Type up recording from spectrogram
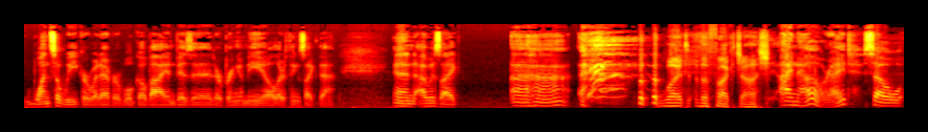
once a week or whatever, we'll go by and visit or bring a meal or things like that. And I was like, uh huh. What the fuck, Josh? I know, right? So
